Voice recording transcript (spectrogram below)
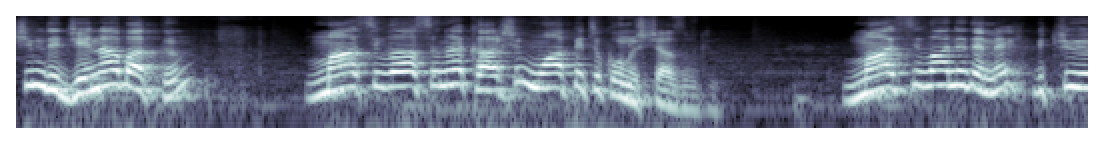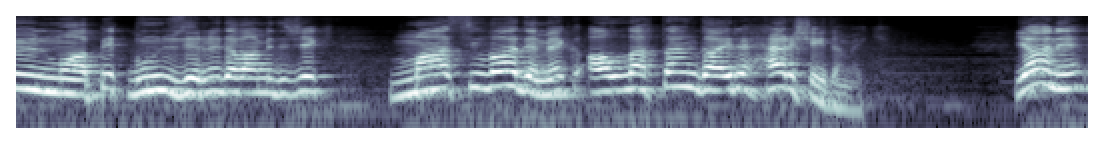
Şimdi Cenab-ı Hakk'ın masivasına karşı muhabbeti konuşacağız bugün. Masiva ne demek? Bütün muhabbet bunun üzerine devam edecek. Masiva demek Allah'tan gayrı her şey demek. Yani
